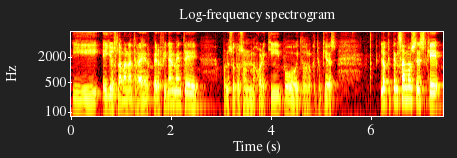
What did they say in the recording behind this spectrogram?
Y ellos la van a traer, pero finalmente pues los otros son un mejor equipo y todo lo que tú quieras. Lo que pensamos es que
